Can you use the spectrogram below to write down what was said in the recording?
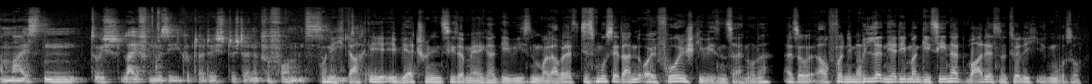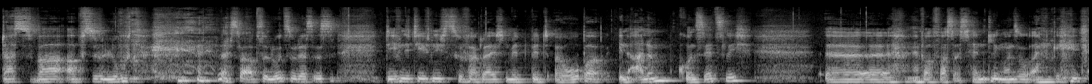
am meisten durch Live-Musik oder durch, durch deine Performance. Und ich dachte, ihr wärt schon in Südamerika gewesen mal, aber das, das muss ja dann euphorisch gewesen sein, oder? Also auch von den Bildern her, die man gesehen hat, war das natürlich irgendwo so. Das war absolut, das war absolut so. Das ist definitiv nicht zu vergleichen mit, mit Europa in allem grundsätzlich. Äh, einfach was das Handling und so angeht.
